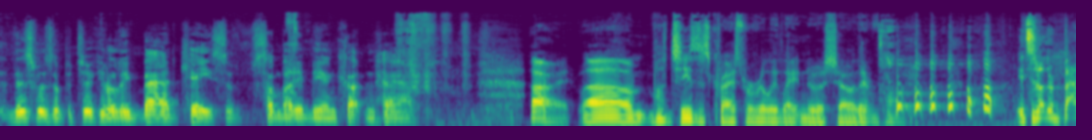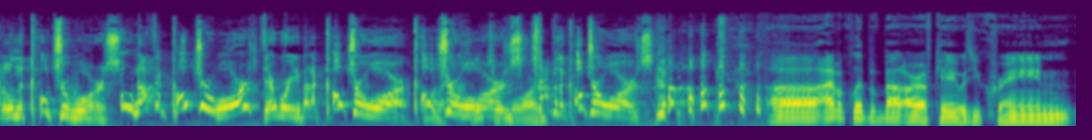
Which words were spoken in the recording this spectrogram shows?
This was a particularly bad case of somebody being cut in half. All right. Um, well, Jesus Christ, we're really late into a show. There. It's another battle in the culture wars. Oh, not the culture wars. They're worried about a culture war. Culture culture wars. war. Stop with the culture wars. Uh, I have a clip about RFK with Ukraine.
